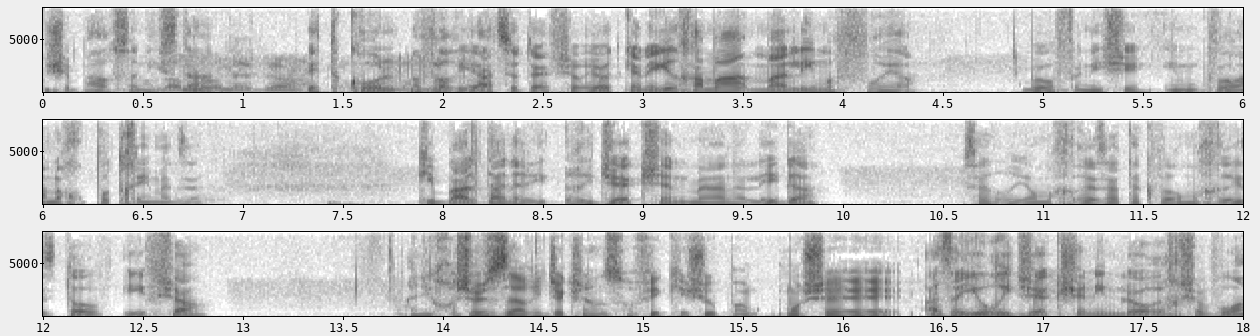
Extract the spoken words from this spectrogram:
שברסה ניסתה לא. את כל לא. הווריאציות האפשריות? כי אני אגיד לך מה מה לי מפריע באופן אישי, אם כבר אנחנו פותחים את זה. קיבלת rejection מעל הליגה? בסדר, יום אחרי זה אתה כבר מכריז, טוב, אי אפשר? אני חושב שזה ה rejection הסופי, כי שוב פעם, כמו ש... אז היו rejectionים לאורך שבוע?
